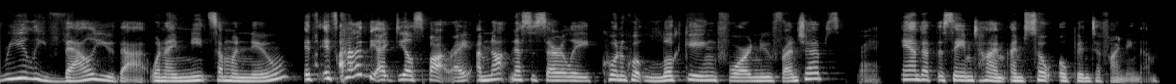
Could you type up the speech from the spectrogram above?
really value that when I meet someone new. It's it's kind of the ideal spot, right? I'm not necessarily quote unquote looking for new friendships. Right. And at the same time, I'm so open to finding them.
